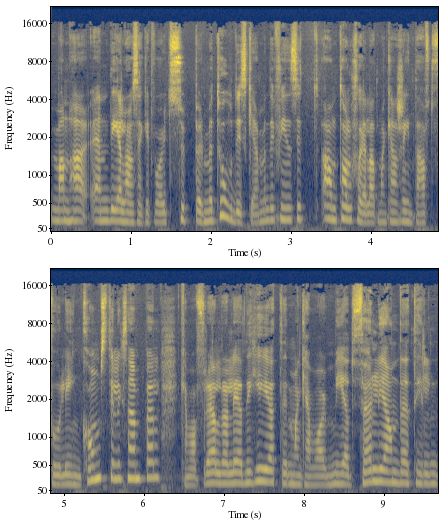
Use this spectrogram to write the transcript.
Man har, en del har säkert varit supermetodiska men det finns ett antal skäl att man kanske inte haft full inkomst till exempel. Det kan vara föräldraledighet, man kan vara medföljande till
